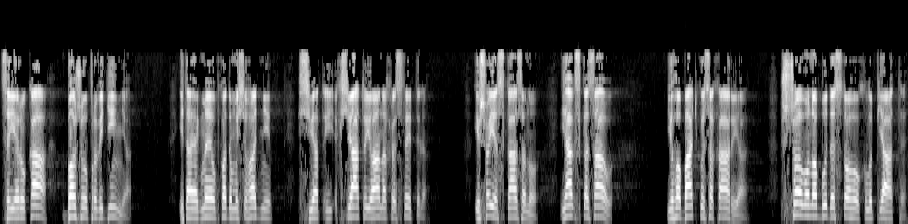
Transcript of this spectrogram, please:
це є рука Божого проведіння. І так як ми обходимо сьогодні свят, свято Йоанна Хрестителя. І що є сказано? Як сказав його батько Захарія, що воно буде з того хлоп'яти?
